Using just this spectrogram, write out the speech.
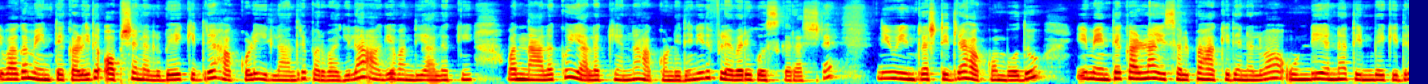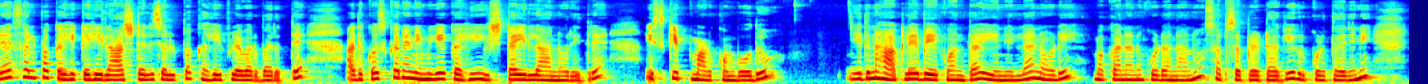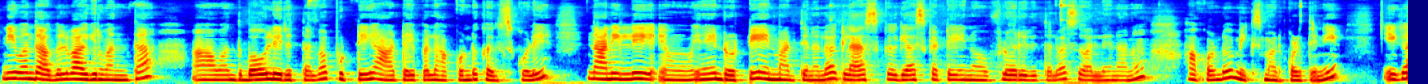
ಇವಾಗ ಮೆಂತ್ಯಕಾಳು ಇದು ಆಪ್ಷನಲ್ಲು ಬೇಕಿದ್ದರೆ ಹಾಕ್ಕೊಳ್ಳಿ ಇಲ್ಲ ಅಂದರೆ ಪರವಾಗಿಲ್ಲ. ಹಾಗೆ ಒಂದು ಯಾಲಕ್ಕಿ, ಒಂದು ನಾಲ್ಕು ಯಾಲಕ್ಕಿಯನ್ನು ಹಾಕ್ಕೊಂಡಿದ್ದೀನಿ. ಇದು ಫ್ಲೇವರಿಗೋಸ್ಕರ ಅಷ್ಟೇ. ನೀವು ಇಂಟ್ರೆಸ್ಟ್ ಇದ್ದರೆ ಹಾಕ್ಕೊಬೋದು. ಈ ಮೆಂತ್ಯಕಾಳನ್ನ ಈ ಸ್ವಲ್ಪ ಹಾಕಿದ್ದೇನಲ್ವ ಉಂಡಿಯನ್ನು ತಿನ್ನಬೇಕಿದ್ರೆ ಸ್ವಲ್ಪ ಕಹಿ ಕಹಿ ಲಾಸ್ಟಲ್ಲಿ ಸ್ವಲ್ಪ ಕಹಿ ಫ್ಲೇವರ್ ಬರುತ್ತೆ. ಅದಕ್ಕೋಸ್ಕರ ನಿಮಗೆ ಕಹಿ ಇಷ್ಟ ಇಲ್ಲ ಅನ್ನೋರಿದ್ದರೆ ಸ್ಕಿಪ್ ಮಾಡ್ಕೊಬೋದು. ಇದನ್ನು ಹಾಕಲೇಬೇಕು ಅಂತ ಏನಿಲ್ಲ. ನೋಡಿ ಮಖಾನೂ ಕೂಡ ನಾನು ಸಪ್ ಸಪ್ರೇಟಾಗಿ ಹುರ್ಕೊಳ್ತಾ ಇದ್ದೀನಿ. ನೀವೊಂದು ಅಗಲವಾಗಿರುವಂಥ ಒಂದು ಬೌಲ್ ಇರುತ್ತಲ್ವ, ಪುಟ್ಟಿ ಆ ಟೈಪಲ್ಲಿ ಹಾಕ್ಕೊಂಡು ಕಲಿಸ್ಕೊಳ್ಳಿ. ನಾನಿಲ್ಲಿ ಏನು ರೊಟ್ಟಿ ಏನು ಮಾಡ್ತೀನಲ್ಲ ಗ್ಲಾಸ್ ಗ್ಯಾಸ್ ಕಟ್ಟೆ ಏನು ಫ್ಲೋರ್ ಇರುತ್ತಲ್ವ ಸೊ ಅಲ್ಲೇ ನಾನು ಹಾಕ್ಕೊಂಡು ಮಿಕ್ಸ್ ಮಾಡ್ಕೊಳ್ತೀನಿ. ಈಗ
